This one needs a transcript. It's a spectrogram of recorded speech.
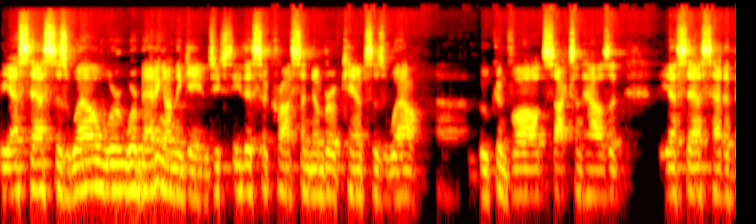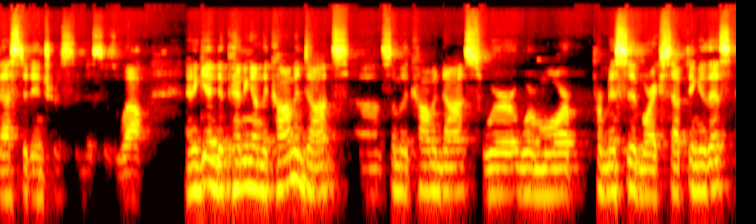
the SS as well We're betting on the games. You see this across a number of camps as well. Uh, Buchenwald, Sachsenhausen, the SS had a vested interest in this as well. And again, depending on the commandants, uh, some of the commandants were, were more permissive, more accepting of this.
